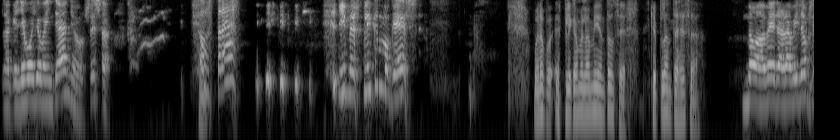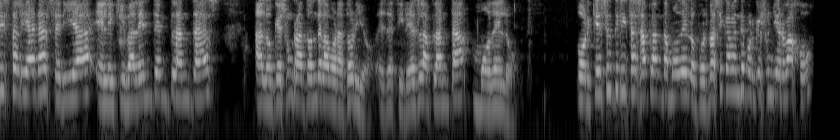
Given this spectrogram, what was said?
la que llevo yo 20 años, esa. ¡Ostras! y me explican lo que es. Bueno, pues explícamelo a mí entonces. ¿Qué planta es esa? No, a ver, Arabidopsis thaliana sería el equivalente en plantas a lo que es un ratón de laboratorio, es decir, es la planta modelo. ¿Por qué se utiliza esa planta modelo? Pues básicamente porque es un hierbajo,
